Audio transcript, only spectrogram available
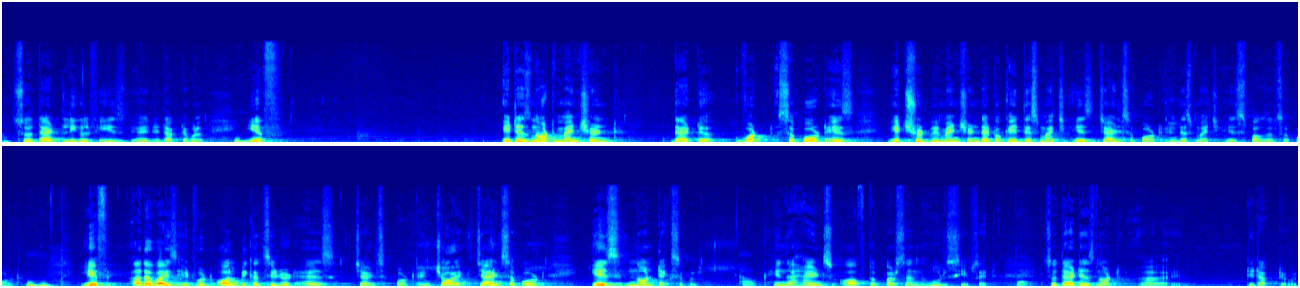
okay. so that legal fee is uh, deductible mm-hmm. if it is not mentioned that uh, what support is it should be mentioned that okay this much is child support and this much is spousal support mm-hmm. if otherwise it would all be considered as child support and cho- child support is non taxable okay. in the hands of the person who receives it. Right. So that is not uh, deductible,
